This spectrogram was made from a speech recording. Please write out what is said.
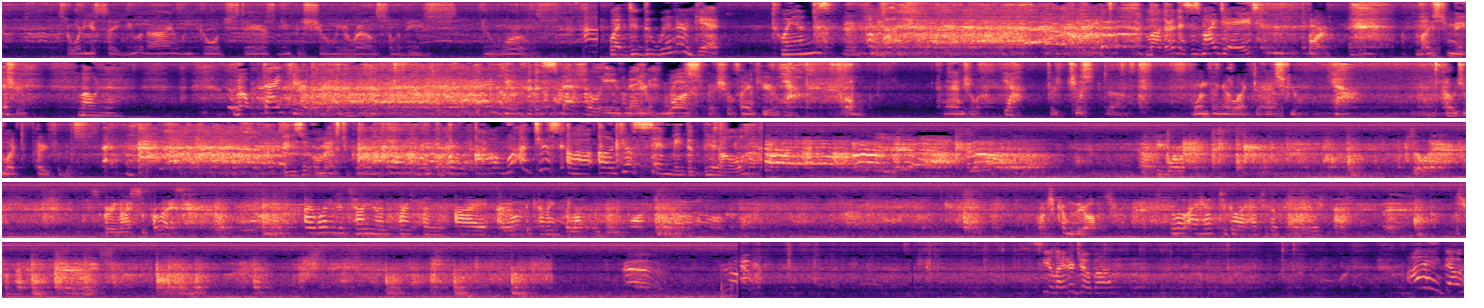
So what do you say? You and I, we go upstairs and you can show me around some of these new worlds. What did the winner get? Twins? Mother, this is my date. Bart, nice to meet you. Mona. Well, thank you. Thank you for the special evening. It was special, thank you. Yeah. Oh, and Angela, Yeah. there's just uh, one thing I'd like to ask you. Yeah. How would you like to pay for this? Visa or MasterCard? Well, just, uh, uh, just send me the bill. Keep working. So, it's a very nice surprise. I wanted to tell you in person, I, I won't be coming for lessons anymore. Why don't you come to the office for a minute? Well, I have to go. I have to go pick up Lisa.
